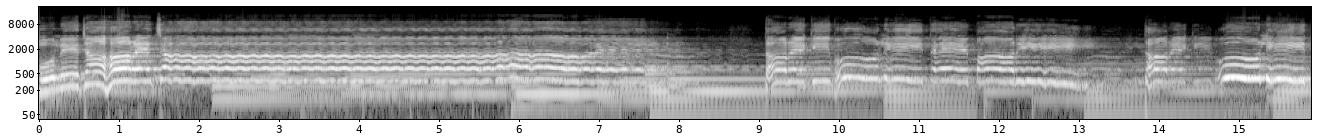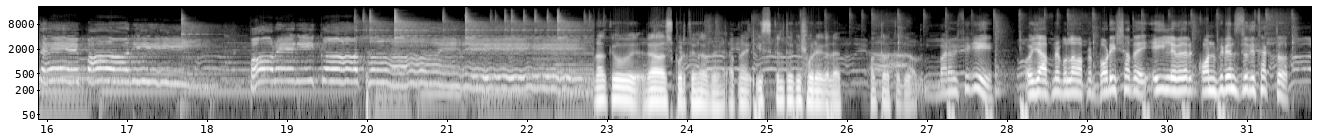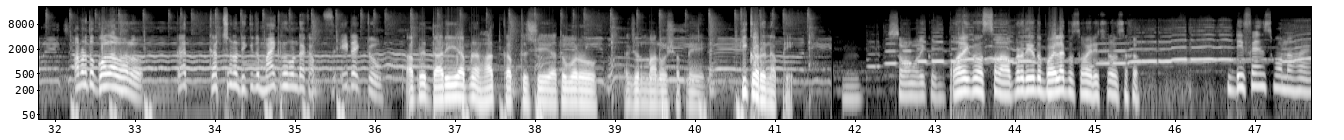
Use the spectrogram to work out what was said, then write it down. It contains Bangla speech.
মনে যাহারে চায় তারে কি ভুলিতে পারি? তারে কি ভুলিতে পারি? পরেরই কথা রে। আপনাকেও রেওয়াজ করতে হবে। আপনার স্কেল থেকে সরে গেলে অন্তত মানে হচ্ছে কি? ওই যে আপনার বললাম আপনার বডির সাথে এই লেভেলের কনফিডেন্স যদি থাকতো আমরা তো গলা ভালো। কাচ্ছ না ঠিক? কিন্তু মাইক্রোফোনটা কাঁপছে এটা একটু। আপনি দাঁড়িয়ে আপনার হাত কাঁপতেছে এত বড় একজন মানুষ আপনি কি করেন আপনি? আসসালামু আলাইকুম ওয়ালাইকুম আসসালাম। আপনার দিকে তো ভয় লাগতেছে ভাই রে। ডিফেন্স মনে হয়।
